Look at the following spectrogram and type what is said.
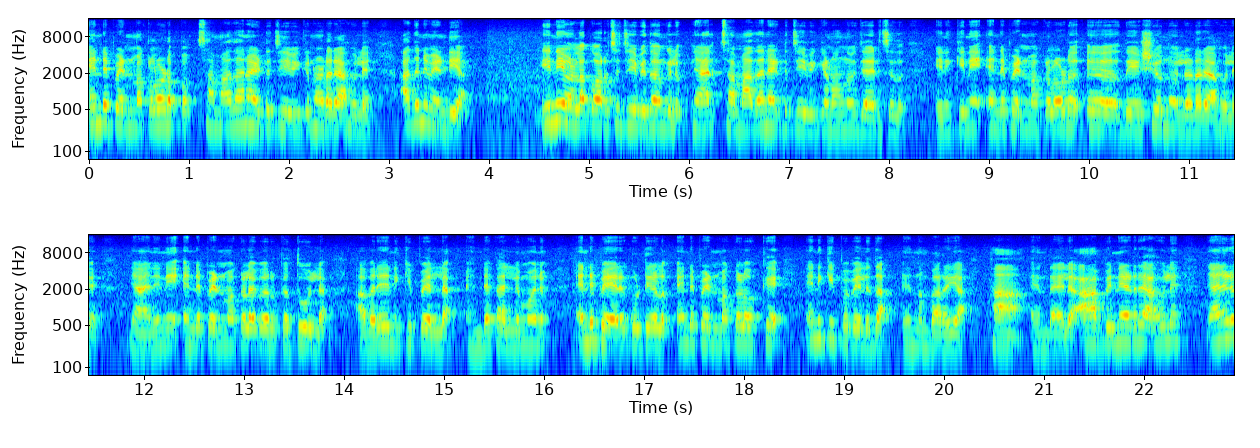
എന്റെ പെൺമക്കളോടൊപ്പം സമാധാനമായിട്ട് ജീവിക്കണോടാ രാഹുലെ. അതിനു വേണ്ടിയാ ഇനിയുള്ള കുറച്ച് ജീവിതമെങ്കിലും ഞാൻ സമാധാനമായിട്ട് ജീവിക്കണമെന്ന് വിചാരിച്ചത്. എനിക്കിനി എന്റെ പെൺമക്കളോട് ദേഷ്യമൊന്നും ഇല്ലടാ രാഹുലെ. ഞാനിനി എന്റെ പെൺമക്കളെ വെറുക്കത്തുമില്ല. അവരെ എനിക്കിപ്പോൾ എല്ലാം എന്റെ കല്ലുമോനും എന്റെ പേരക്കുട്ടികളും എന്റെ പെൺമക്കളും ഒക്കെ എനിക്കിപ്പോൾ വലുതാ എന്നും പറയാ. ആ എന്തായാലും ആ പിന്നീട് രാഹുലെ ഞാനൊരു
